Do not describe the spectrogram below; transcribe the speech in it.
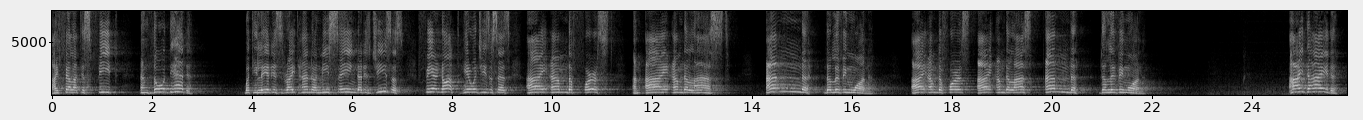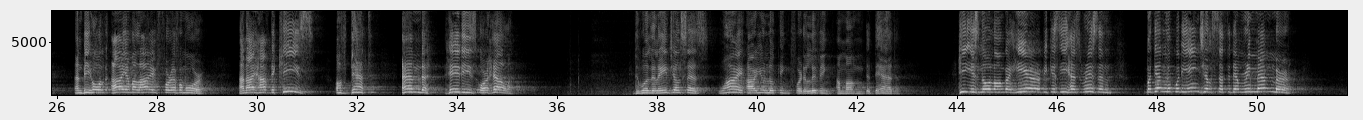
I fell at his feet, and though dead, but he laid his right hand on me, saying, That is Jesus. Fear not. Hear what Jesus says I am the first, and I am the last, and the living one. I am the first, I am the last, and the living one. I died, and behold, I am alive forevermore, and I have the keys of death and Hades or hell. The world angel says, Why are you looking for the living among the dead? He is no longer here because he has risen. But then look what the angel said to them Remember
